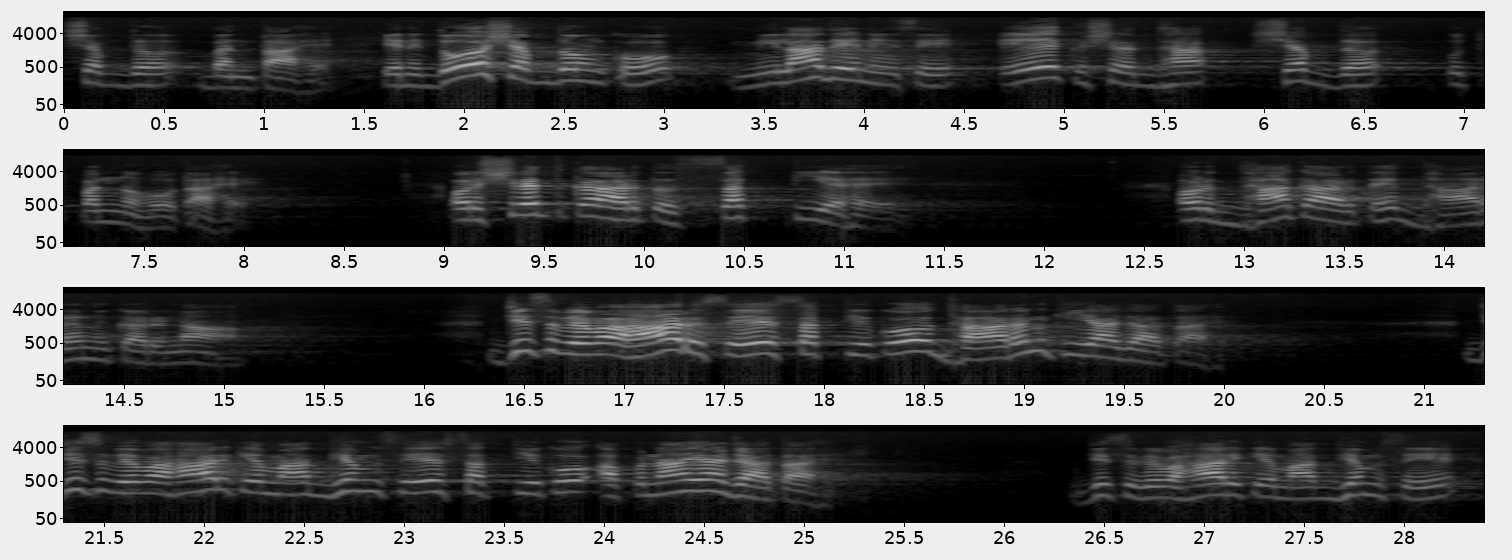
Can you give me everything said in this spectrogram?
शब्द बनता है। यानी दो शब्दों को मिला देने से एक श्रद्धा शब्द उत्पन्न होता है। और श्रेत का अर्थ सत्य है। और धा का अर्थ है धारण करना। जिस व्यवहार से सत्य को धारण किया जाता है, जिस व्यवहार के माध्यम से सत्य को अपनाया जाता है, जिस व्यवहार के माध्यम से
